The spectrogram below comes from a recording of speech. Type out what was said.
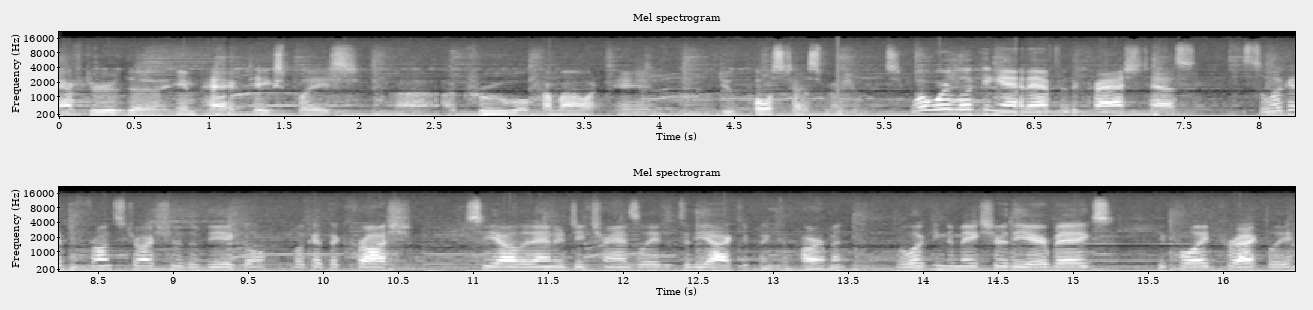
After the impact takes place, uh, a crew will come out and do post-test measurements. What we're looking at after the crash test is to look at the front structure of the vehicle, look at the crush, see how that energy translated to the occupant compartment. We're looking to make sure the airbags deployed correctly,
